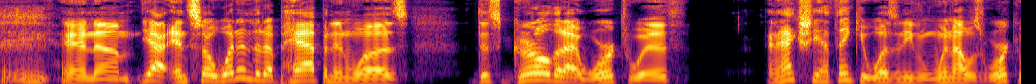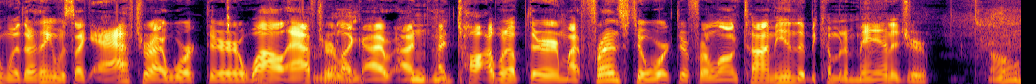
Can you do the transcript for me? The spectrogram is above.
Hey. And um, yeah, and so what ended up happening was this girl that I worked with, and actually I think it wasn't even when I was working with her. I think it was like after I worked there, a while after. Right. Like I I, I taught, I went up there, and my friend still worked there for a long time. He ended up becoming a manager. Oh,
